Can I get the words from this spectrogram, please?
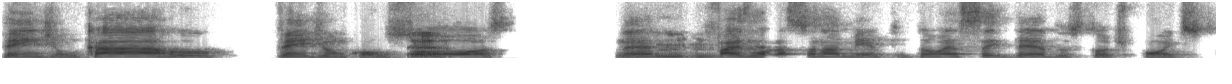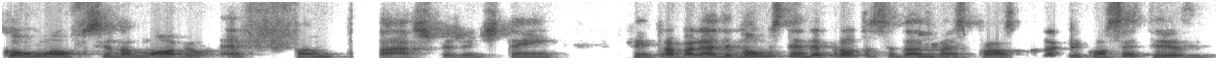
vende um carro, vende um consórcio, é. Né? Uhum. Faz relacionamento. Então, essa ideia dos touch points com a oficina móvel é fantástica. A gente tem, tem trabalhado e vamos estender para outras cidades uhum. mais próximas daqui, com certeza.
